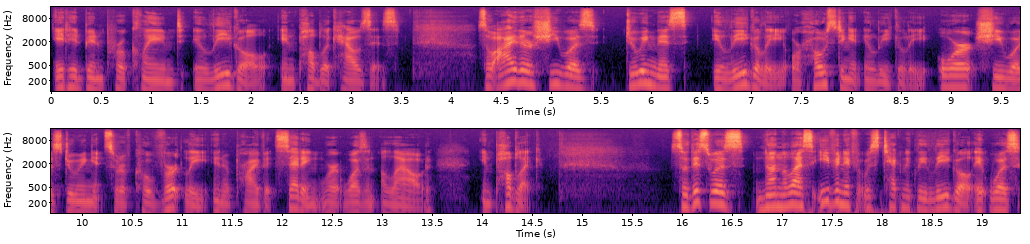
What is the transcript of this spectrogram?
it had been proclaimed illegal in public houses. So either she was doing this illegally or hosting it illegally, or she was doing it sort of covertly in a private setting where it wasn't allowed in public. So this was nonetheless, even if it was technically legal, it was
